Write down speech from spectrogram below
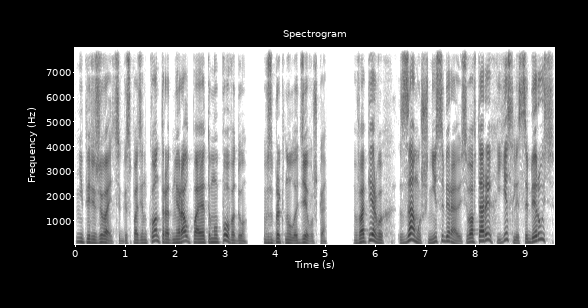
«Не переживайте, господин контр-адмирал, по этому поводу», — взбрыкнула девушка. Во-первых, замуж не собираюсь. Во-вторых, если соберусь,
